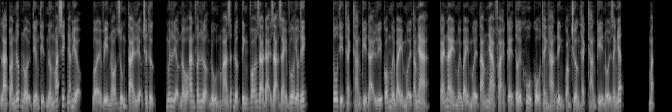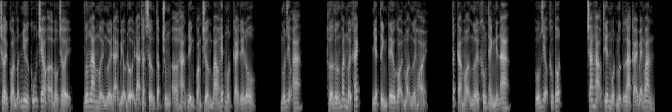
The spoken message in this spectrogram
là toàn nước nổi tiếng thịt nướng mắt xích nhãn hiệu, bởi vì nó dùng tài liệu chân thực, nguyên liệu nấu ăn phân lượng đủ mà rất được tinh võ giả đại dạ dày vua yêu thích. Tô thị thạch thán kỷ đại lý có mười bảy mười tám nhà, cái này mười bảy mười tám nhà phải kể tới khu cổ thành hán đỉnh quảng trường thạch thán kỷ nổi danh nhất. Mặt trời còn vẫn như cũ treo ở bầu trời, vương lam mười người đại biểu đội đã thật sớm tập trung ở hán đỉnh quảng trường bao hết một cái ghế lô. Muốn rượu a? Hứa hướng văn mời khách, nhiệt tình kêu gọi mọi người hỏi. Tất cả mọi người không thành niên a, uống rượu không tốt. Trang hạo thiên một mực là cái bén ngoan,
